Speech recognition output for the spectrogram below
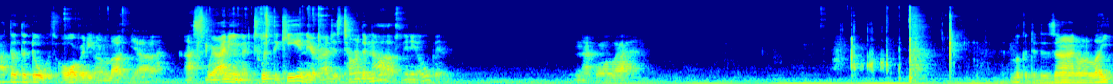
I thought the door was already unlocked, y'all. I swear I didn't even twist the key in there. I just turned the knob and it opened. Not gonna lie. Look at the design on the light.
